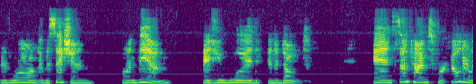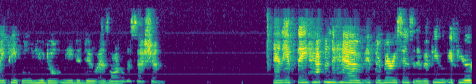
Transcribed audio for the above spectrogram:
as long of a session on them as you would an adult. And sometimes for elderly people, you don't need to do as long of a session. and if they happen to have if they're very sensitive if you if you're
